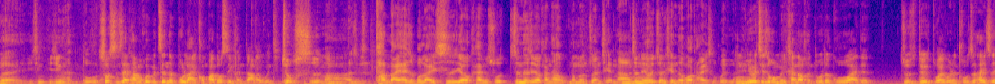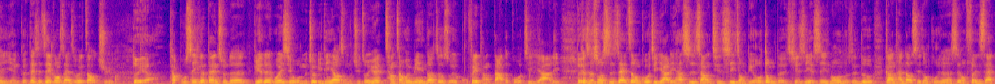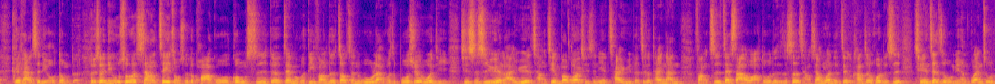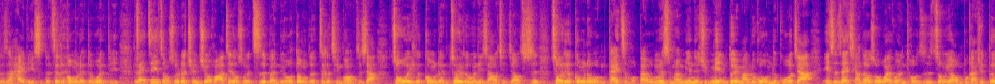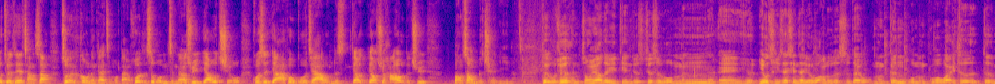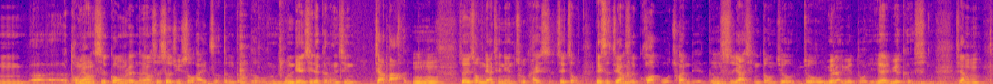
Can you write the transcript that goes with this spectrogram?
对，已经已经很多了。说实在，他们会不会真的不来？恐怕都是一个很大的问题。就是嘛，他来还是不来，是要看说，真的是要看他能不能赚钱呐。真的会赚钱的话，他还是会来。因为其实我们也看到很多的国外的，就是对外国人投资，他也是很严格，但是这些公司还是会造句嘛。对呀。它不是一个单纯的别人威胁我们就一定要怎么去做，因为常常会面临到这个所谓非常大的国际压力。对可是说实在，这种国际压力它事实上其实是一种流动的，其实也是某种程度刚刚谈到是一种股份的是一种分散，可是它还是流动的。对所以，例如说像这种所谓的跨国公司的在某个地方的造成的污染或是剥削问题，其实是越来越常见。包括其实你也参与了这个台南纺织在萨尔瓦多的这设厂相关的这个抗争，嗯、或者是前一阵子我们也很关注的是 HYDIS 的这个工人的问题，在这种所谓的全球化。这种所谓资本流动的这个情况之下，作为一个工人，最后一个问题想要请教，就是作为一个工人，我们该怎么办？我们有什么样面对去面对吗？如果我们的国家一直在强调说外国人投资重要，我们不敢去得罪这些厂商，作为一个工人该怎么办？或者是我们怎么样去要求，或是压迫国家，我们的要要去好好的去保障我们的权益呢？对，我觉得很重要的一点就是，就是我们，呃，尤尤其在现在有网络的时代，我们跟我们国外的的呃，同样是工人，同样是社区受害者等等的，我们我们联系的可能性加大很多。所以从两千年初开始，这种类似这样子跨国串联的施压行动就就越来越多，也越来越可行。像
